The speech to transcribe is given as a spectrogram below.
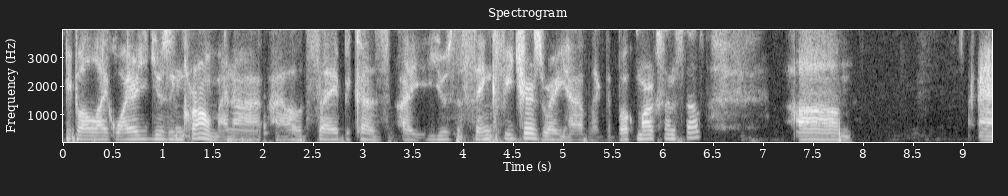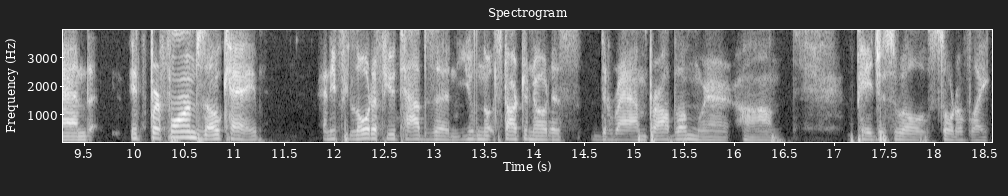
People are like, "Why are you using Chrome?" And I I would say because I use the sync features where you have like the bookmarks and stuff, um, and it performs okay. And if you load a few tabs in, you'll no- start to notice the RAM problem where um, pages will sort of like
